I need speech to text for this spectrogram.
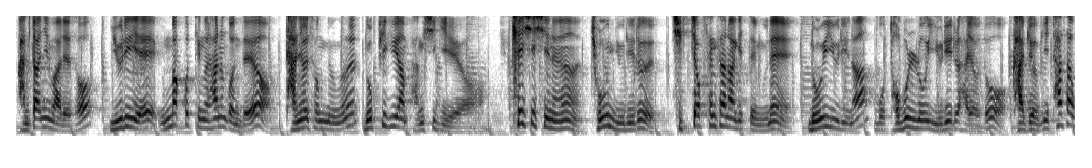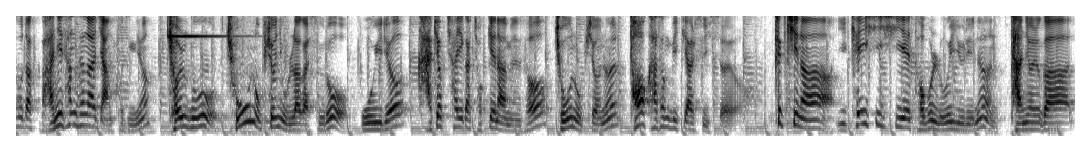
간단히 말해서 유리에 음막 코팅을 하는 건데요. 단열 성능을 높이기 위한 방식이에요. KCC는 좋은 유리를 직접 생산하기 때문에 노이 유리나 뭐 더블 노이 유리를 하여도 가격이 타사보다 많이 상승하지 않거든요. 결국 좋은 옵션이 올라갈수록 오히려 가격 차이가 적게 나면서 좋은 옵션을 더 가성비 있게 할 수 있어요. 특히나 이 KCC의 더블 로이 유리는 단열과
